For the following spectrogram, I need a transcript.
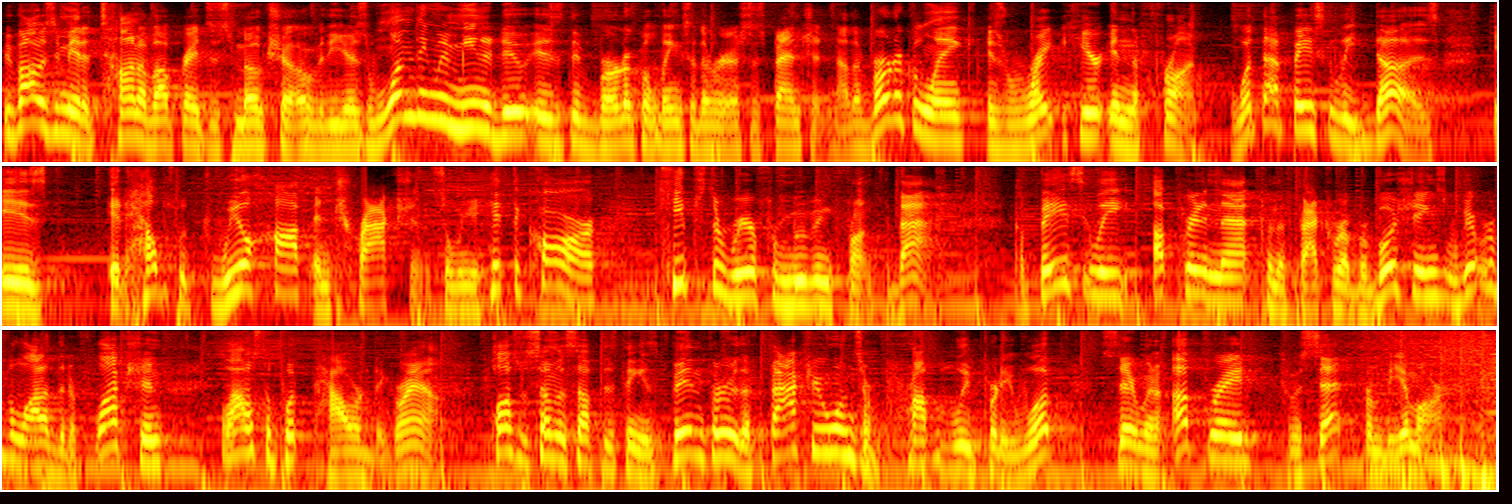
We've obviously made a ton of upgrades to Smoke Show over the years. One thing we mean to do is the vertical links of the rear suspension. Now the vertical link is right here in the front. What that basically does is it helps with wheel hop and traction. So when you hit the car, it keeps the rear from moving front to back. Now basically, upgrading that from the factory rubber bushings will get rid of a lot of the deflection, allow us to put power to the ground. Plus with some of the stuff this thing has been through, the factory ones are probably pretty whooped, so we're gonna upgrade to a set from BMR.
